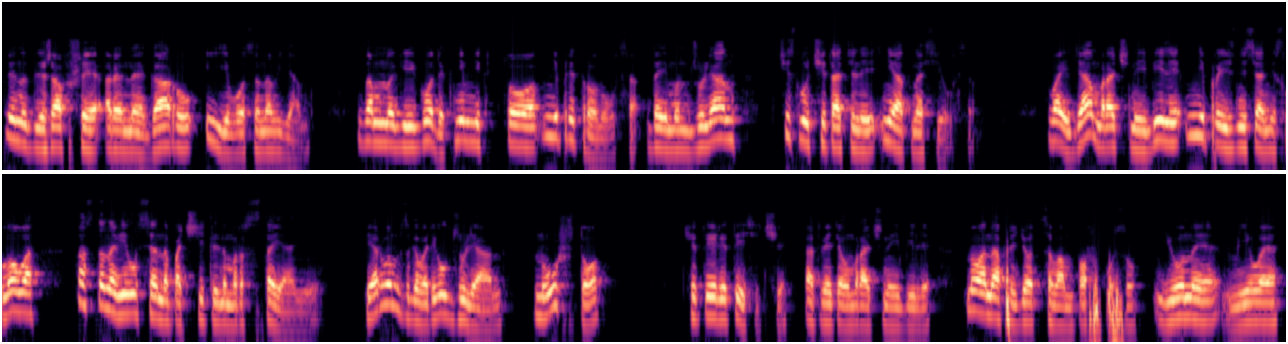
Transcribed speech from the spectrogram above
принадлежавшие Рене Гару и его сыновьям. За многие годы к ним никто не притронулся, Дэймон Джулиан к числу читателей не относился. Войдя, мрачный Билли, не произнеся ни слова, остановился на почтительном расстоянии. Первым заговорил Джулиан. «Ну что?» «Четыре тысячи», — ответил мрачный Билли. «Но она придется вам по вкусу. Юная, милая,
